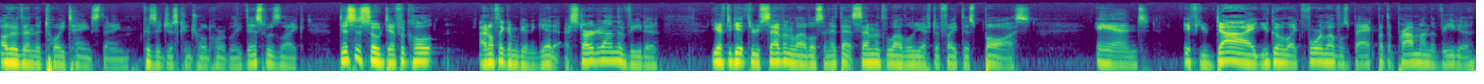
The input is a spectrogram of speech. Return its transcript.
other than the toy tanks thing, because it just controlled horribly. This was like, this is so difficult. I don't think I'm going to get it. I started on the Vita. You have to get through seven levels, and at that seventh level, you have to fight this boss. And if you die, you go like four levels back. But the problem on the Vita,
